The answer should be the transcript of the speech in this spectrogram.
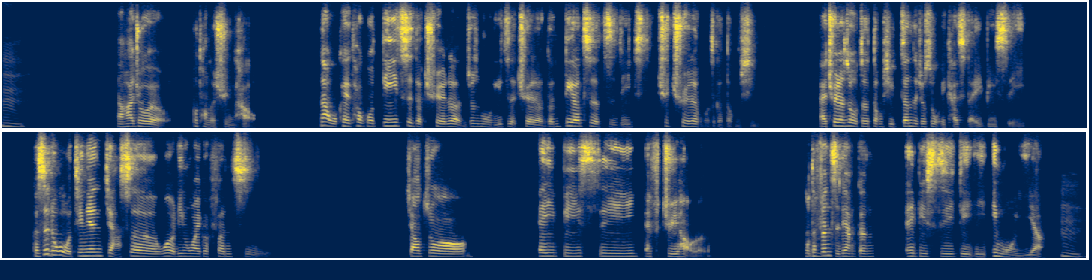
嗯，然后它就会有不同的讯号。那我可以透过第一次的确认，就是母离子的确认，跟第二次的子离子去确认我这个东西，来确认说我这个东西真的就是我一开始的 A、B、C。可是如果我今天假设我有另外一个分子叫做 A、B、C、F、G 好了，我的分子量跟 A、B、C、D、E 一模一样，嗯，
